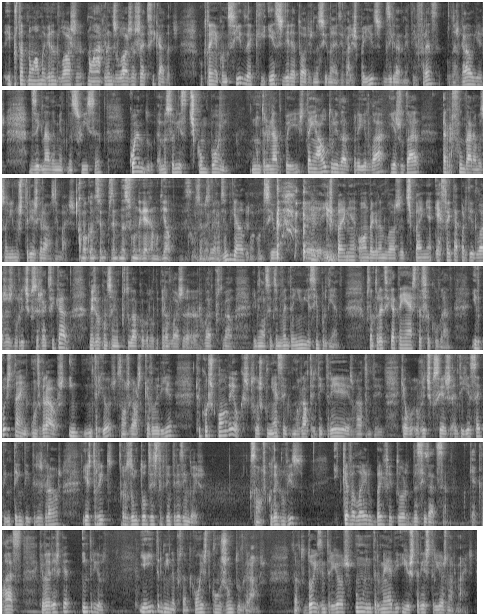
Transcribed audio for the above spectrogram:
e, portanto, não há uma grande loja, não há grandes lojas retificadas. O que tem acontecido é que esses diretórios nacionais em vários países, designadamente em França, das Gálias, designadamente na Suíça, quando a maçonaria se descompõe num determinado país, têm a autoridade para ir lá e ajudar a refundar a maçonaria nos três graus em baixo. Como aconteceu, por exemplo, na Segunda Guerra Mundial. Como aconteceu na Segunda Guerra Mundial, como aconteceu eh, em Espanha, onde a grande loja de Espanha é feita a partir de lojas do rito escocês retificado. Mesmo aconteceu em Portugal, com a grande loja regular de Portugal, em 1991 e assim por diante. Portanto, o retificado tem esta faculdade. E depois tem uns graus in interiores, que são os graus de cavalaria, que correspondem ao que as pessoas conhecem como o grau 33, o grau 30, que é o, rito escocês antigo e aceito, tem 33 graus. Este rito resume todos esses 33 em dois, que são escudeiro noviço e cavaleiro benfeitor da cidade santa, que é a classe cavaleiresca interior. E aí termina, portanto, com este conjunto de graus. Portanto, dois interiores, um intermédio e os três exteriores normais.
